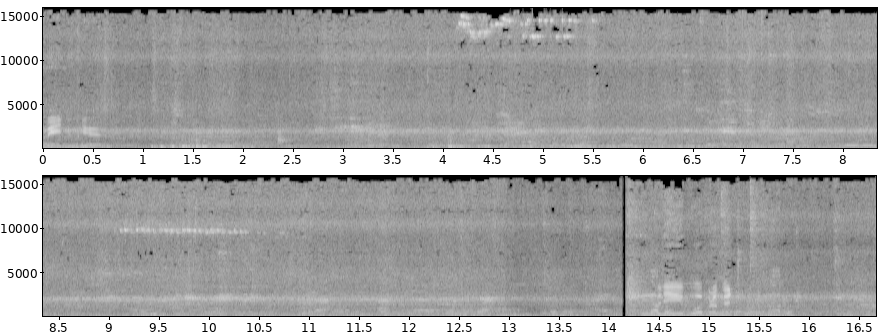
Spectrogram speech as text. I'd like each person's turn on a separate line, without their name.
Menu dia. Beli buah berangan.
Apa?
